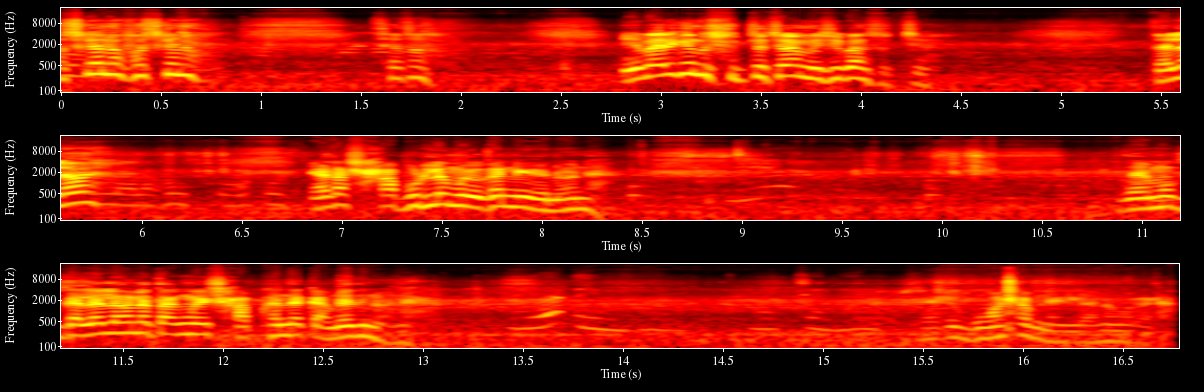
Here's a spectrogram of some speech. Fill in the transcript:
ফসকে না ফসকে না সে তো। এবারে কিন্তু শুতে চায় মেশি বাস হচ্ছে তাহলে এটা একটা সাপ উঠলে মুই ওখানে নিয়ে গেল না? যাই মুখ গেলে হয় না তাকে মুই সাপ খান দিয়ে কামড়ে দিন হয় না? সেটাকে গোমা সাপ নেই গেল মোর এটা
